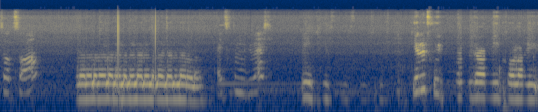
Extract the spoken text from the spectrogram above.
Co, co? Ej, co ty mówiłeś? Nic, nic, nic. Kiedy twój kolega Nikolaj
